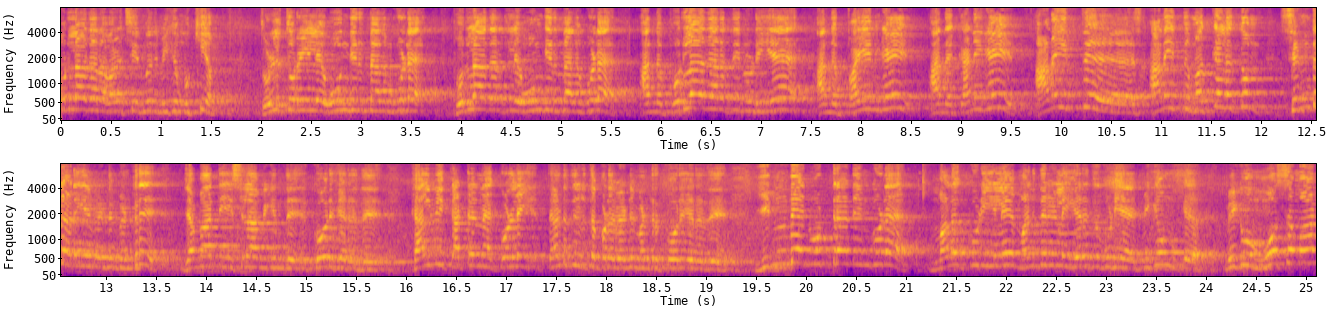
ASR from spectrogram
பொருளாதார வளர்ச்சி என்பது மிக முக்கியம். தொழில்துறையிலே ஓங்கியிருந்தாலும் கூட பொருளாதாரத்திலே ஓங்கியிருந்தாலும் கூட அந்த பொருளாதாரத்தினுடைய அந்த பயன்கள் அந்த கனிகள் அனைத்து அனைத்து மக்களுக்கும் சென்று அடைய வேண்டும் என்று ஜமாத்தி இஸ்லாமிக் கோருகிறது. கல்வி கட்டண கொள்ளை தடுத்து நிறுத்தப்பட வேண்டும் என்று கோருகிறது. இந்த நூற்றாண்டின் கூட மலக்குடியிலே மனிதர்களை இறக்கக்கூடிய மிகவும் மிகவும் மோசமான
